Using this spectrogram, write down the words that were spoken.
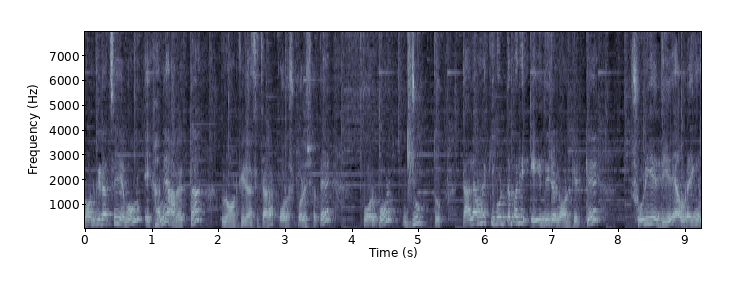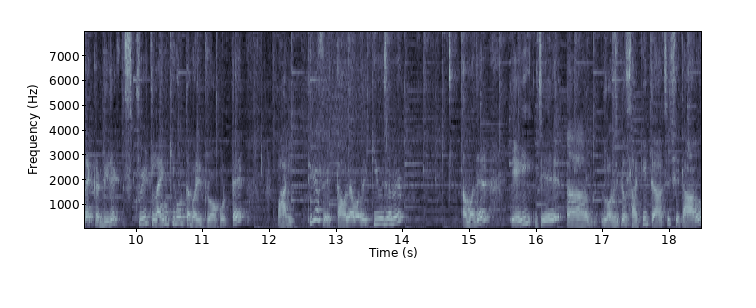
নট গেট আছে এবং এখানে আরও একটা নট গেট আছে যারা পরস্পরের সাথে পরপর যুক্ত। তাহলে আমরা কি করতে পারি? এই দুইটা নট গেটকে সরিয়ে দিয়ে আমরা এখানে একটা ডিরেক্ট স্ট্রেট লাইন কি করতে পারি? ড্র করতে পারি। ঠিক আছে? তাহলে আমাদের কি হয়ে যাবে? আমাদের এই যে লজিক্যাল সার্কিটটা আছে, সেটা আরও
